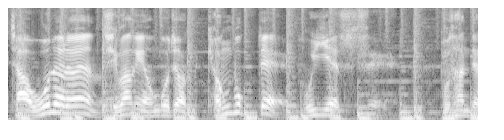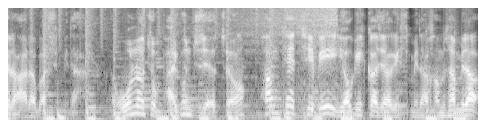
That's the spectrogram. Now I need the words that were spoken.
자, 오늘은 지방의 연고전 경북대 vs 부산대를 알아봤습니다. 오늘 좀 밝은 주제였죠. 황태TV 여기까지 하겠습니다. 감사합니다.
